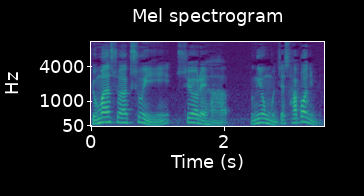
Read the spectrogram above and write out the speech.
교마 수학 수의, 수열의 합, 응용 문제 4번입니다.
